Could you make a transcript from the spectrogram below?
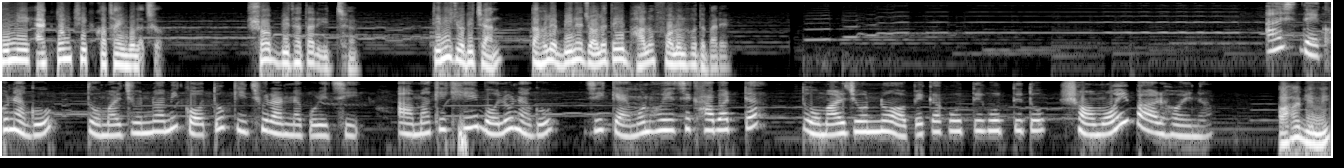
তুমি একদম ঠিক কথাই বলেছ। সব বিধাতার ইচ্ছা। তিনি যদি চান তাহলে বিনা জলেতেই ভালো ফলন হতে পারে। আজ দেখো না গো তোমার জন্য আমি কত কিছু রান্না করেছি। আমাকে খেয়ে বলো না গো যে কেমন হয়েছে খাবারটা? তোমার জন্য অপেক্ষা করতে করতে তো সময় পার হয় না। আহা গিন্নি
